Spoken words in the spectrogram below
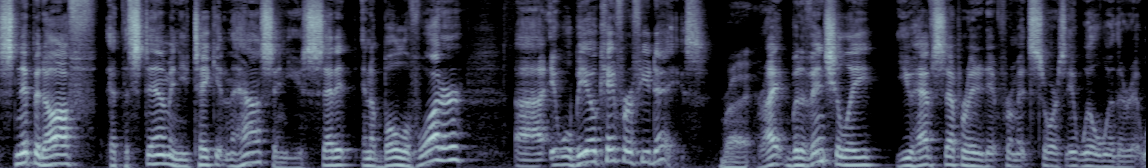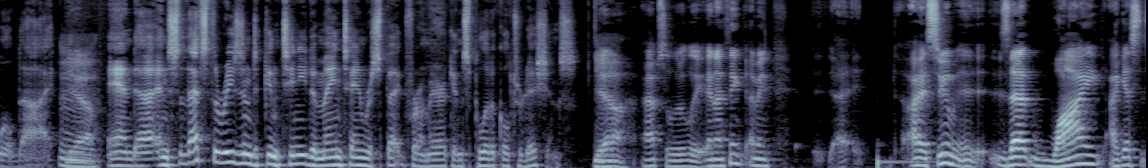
snip it off at the stem and you take it in the house and you set it in a bowl of water, uh, it will be okay for a few days, Right. right? But eventually, you have separated it from its source. It will wither. It will die. Yeah. And uh, and so that's the reason to continue to maintain respect for Americans' political traditions. Yeah, absolutely. And I think, I mean, I- assume is that why I guess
